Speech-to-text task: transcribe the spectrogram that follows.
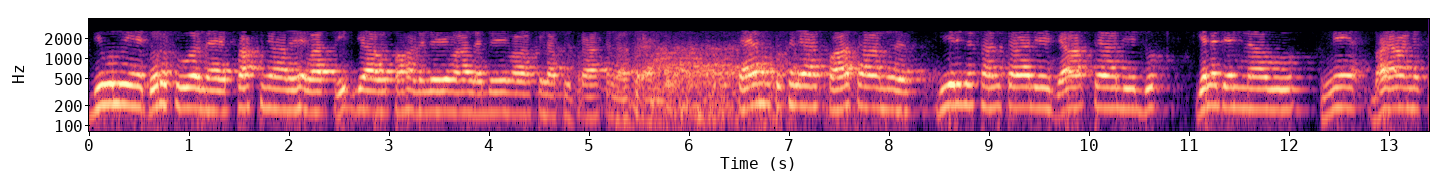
දියුණුවේ දොරටු වන ප්‍රඥාව හේවත් විද්‍යාව පහළ වේවා ලැබේවා කියලා අපි ප්‍රාර්ථනා කරන්නේ. සෑම කුසලයක් පාසාම දීර්ඝ සංසාරයේ ජාත්‍යාදී දුක් ගෙන දෙන්නා වූ මේ භයානක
